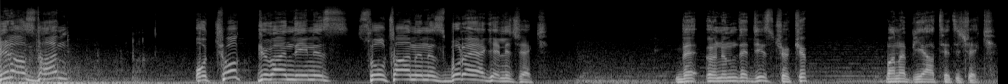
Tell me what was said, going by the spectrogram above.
Birazdan o çok güvendiğiniz sultanınız buraya gelecek. Ve önümde diz çöküp bana biat edecek.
